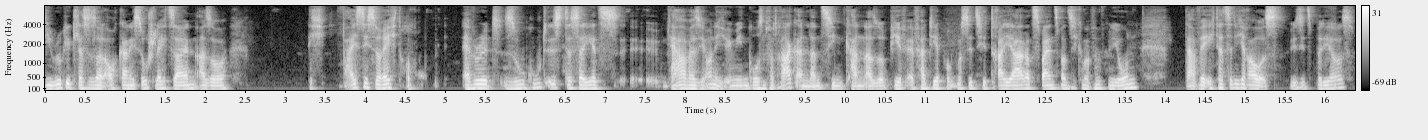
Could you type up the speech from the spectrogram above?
die Rookie-Klasse soll auch gar nicht so schlecht sein. Also ich weiß nicht so recht, ob Everett so gut ist, dass er jetzt, äh, ja, weiß ich auch nicht, irgendwie einen großen Vertrag an Land ziehen kann. Also PFF hat hier prognostiziert drei Jahre, 22,5 Millionen. Da wäre ich tatsächlich raus. Wie sieht's bei dir aus?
